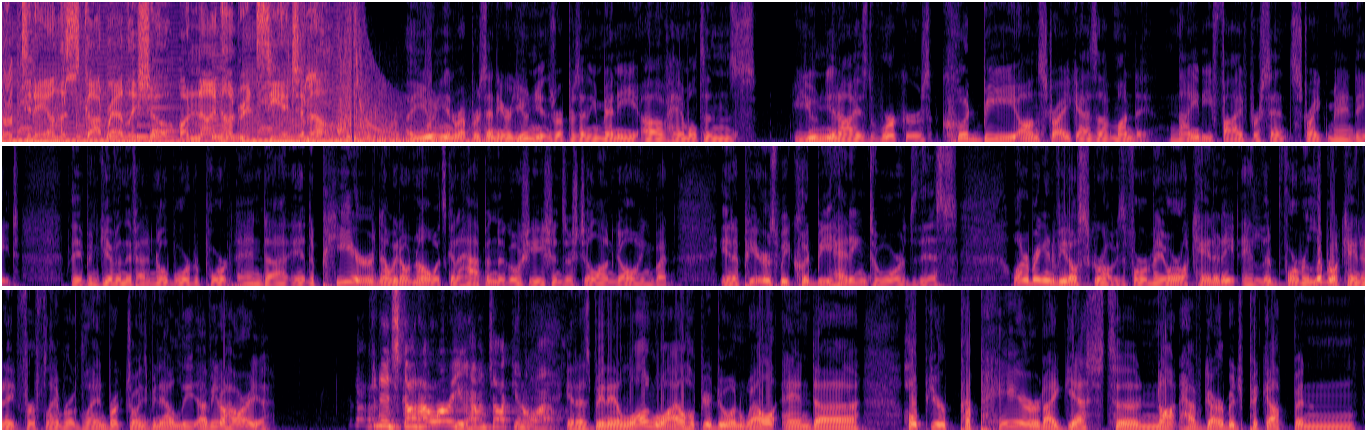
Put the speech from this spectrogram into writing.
Today on The Scott Radley Show on 900 CHML. A union representing, or unions representing many of Hamilton's unionized workers could be on strike as of Monday. 95% strike mandate they've been given. They've had a no board report, and uh, it appears now we don't know what's going to happen. Negotiations are still ongoing, but it appears we could be heading towards this. Want to bring in Vito Sgro. He's a former mayoral candidate, a lib- former Liberal candidate for Flamborough Glanbrook. Joins me now. Le- uh, Vito, how are you? Good afternoon, Scott. How are you? Haven't talked to you in a while. It has been a long while. Hope you're doing well, and uh, hope you're prepared, I guess, to not have garbage pick up and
